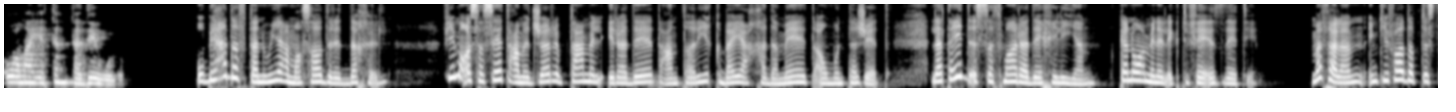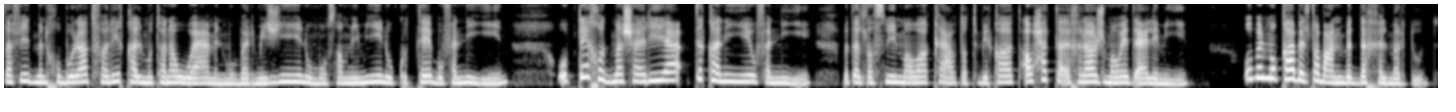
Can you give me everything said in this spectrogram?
وما يتم تداوله. وبهدف تنويع مصادر الدخل في مؤسسات عم تجرب تعمل إيرادات عن طريق بيع خدمات أو منتجات لتعيد استثمارها داخلياً كنوع من الاكتفاء الذاتي. مثلا انكفاضة بتستفيد من خبرات فريقها المتنوع من مبرمجين ومصممين وكتاب وفنيين وبتاخد مشاريع تقنية وفنية مثل تصميم مواقع وتطبيقات أو حتى إخراج مواد إعلامية. وبالمقابل طبعا بتدخل مردود.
